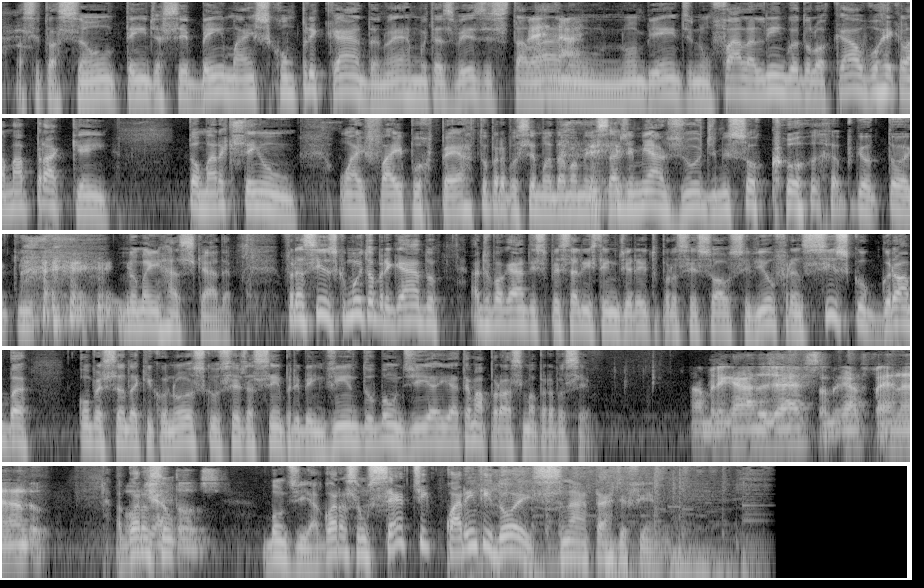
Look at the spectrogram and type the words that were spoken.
a situação tende a ser bem mais complicada, não é? Muitas vezes está lá no, no, ambiente, não fala a língua do local, vou reclamar para quem? Tomara que tenha um, um Wi-Fi por perto para você mandar uma mensagem, me ajude, me socorra, porque eu estou aqui numa enrascada. Francisco, muito obrigado. Advogado especialista em Direito Processual Civil, Francisco Groba, conversando aqui conosco. Seja sempre bem-vindo. Bom dia e até uma próxima para você. Obrigado, Jefferson. Obrigado, Fernando. Agora Bom dia são... a todos. Bom dia. Agora são 7h42 na Tarde FM.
